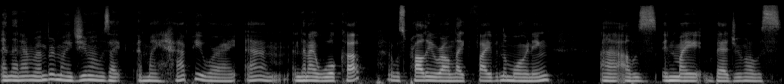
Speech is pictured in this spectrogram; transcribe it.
And then I remember in my dream, I was like, Am I happy where I am? And then I woke up. It was probably around like five in the morning. Uh, I was in my bedroom. I was,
